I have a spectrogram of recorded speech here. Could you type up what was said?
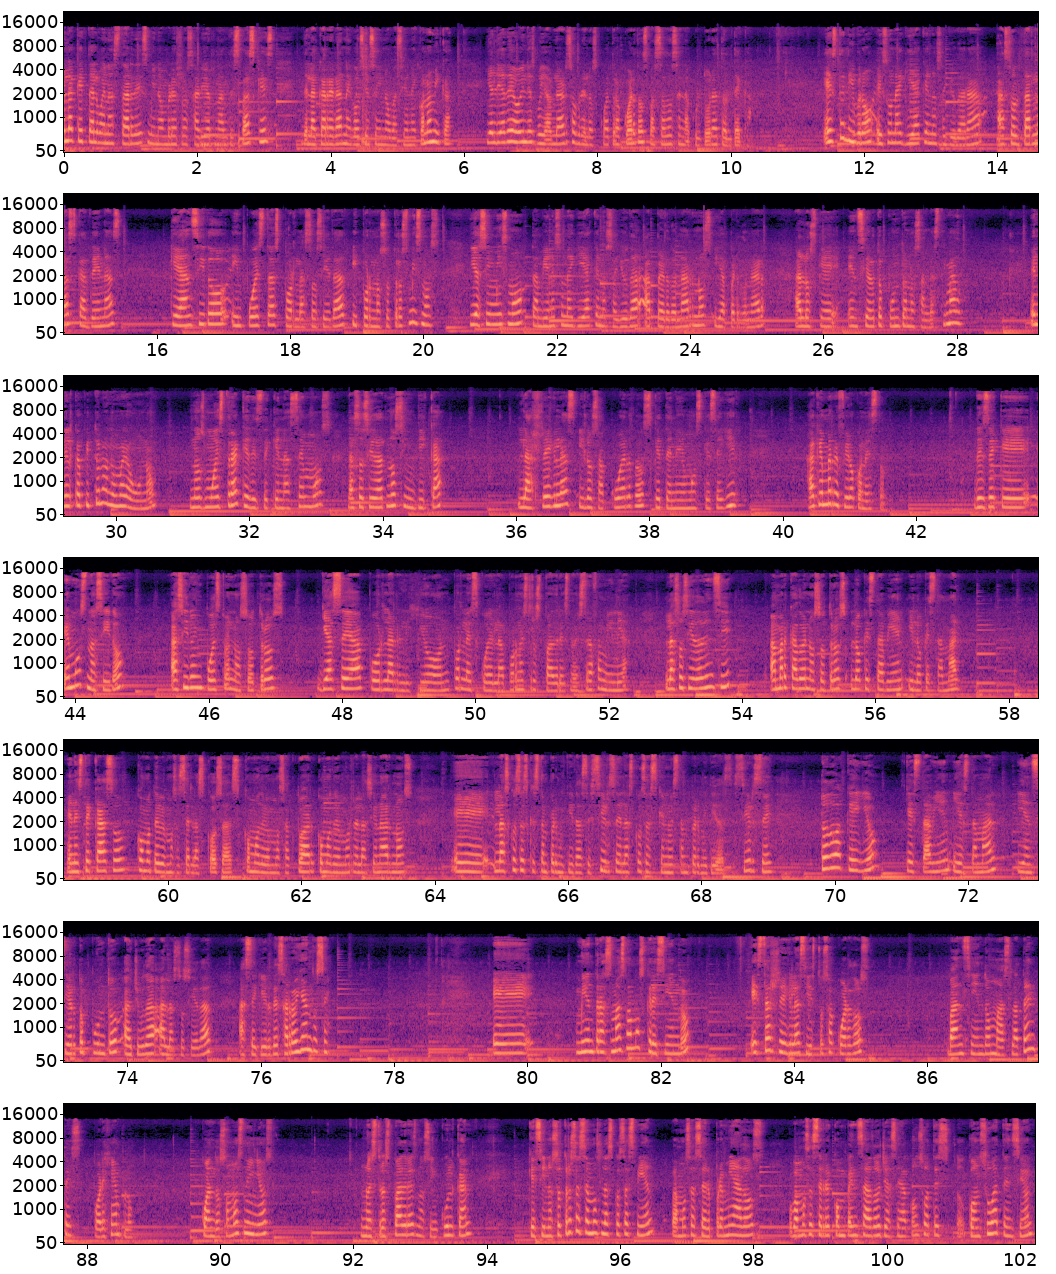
Hola, ¿qué tal? Buenas tardes. Mi nombre es Rosario Hernández Vázquez de la carrera Negocios e Innovación Económica y el día de hoy les voy a hablar sobre los cuatro acuerdos basados en la cultura tolteca. Este libro es una guía que nos ayudará a soltar las cadenas que han sido impuestas por la sociedad y por nosotros mismos. Y asimismo también es una guía que nos ayuda a perdonarnos y a perdonar a los que en cierto punto nos han lastimado. En el capítulo número uno nos muestra que desde que nacemos la sociedad nos indica las reglas y los acuerdos que tenemos que seguir. ¿A qué me refiero con esto? Desde que hemos nacido ha sido impuesto en nosotros ya sea por la religión, por la escuela, por nuestros padres, nuestra familia, la sociedad en sí ha marcado en nosotros lo que está bien y lo que está mal. En este caso, cómo debemos hacer las cosas, cómo debemos actuar, cómo debemos relacionarnos, eh, las cosas que están permitidas decirse, las cosas que no están permitidas decirse, todo aquello que está bien y está mal y en cierto punto ayuda a la sociedad a seguir desarrollándose. Eh, mientras más vamos creciendo, estas reglas y estos acuerdos van siendo más latentes. Por ejemplo, cuando somos niños, nuestros padres nos inculcan que si nosotros hacemos las cosas bien, vamos a ser premiados o vamos a ser recompensados ya sea con su, con su atención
